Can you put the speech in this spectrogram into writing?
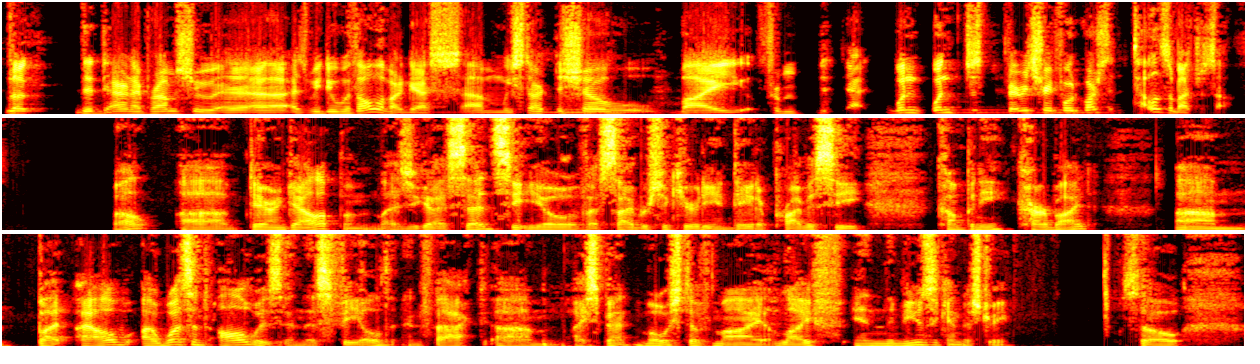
Look, Darren, I promise you, uh, as we do with all of our guests, um, we start the show by from uh, one one just very straightforward question. Tell us about yourself. Well, uh, Darren Gallop, um, as you guys said, CEO of a cybersecurity and data privacy company, Carbide. Um, but I, al- I wasn't always in this field. In fact, um, I spent most of my life in the music industry. So,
